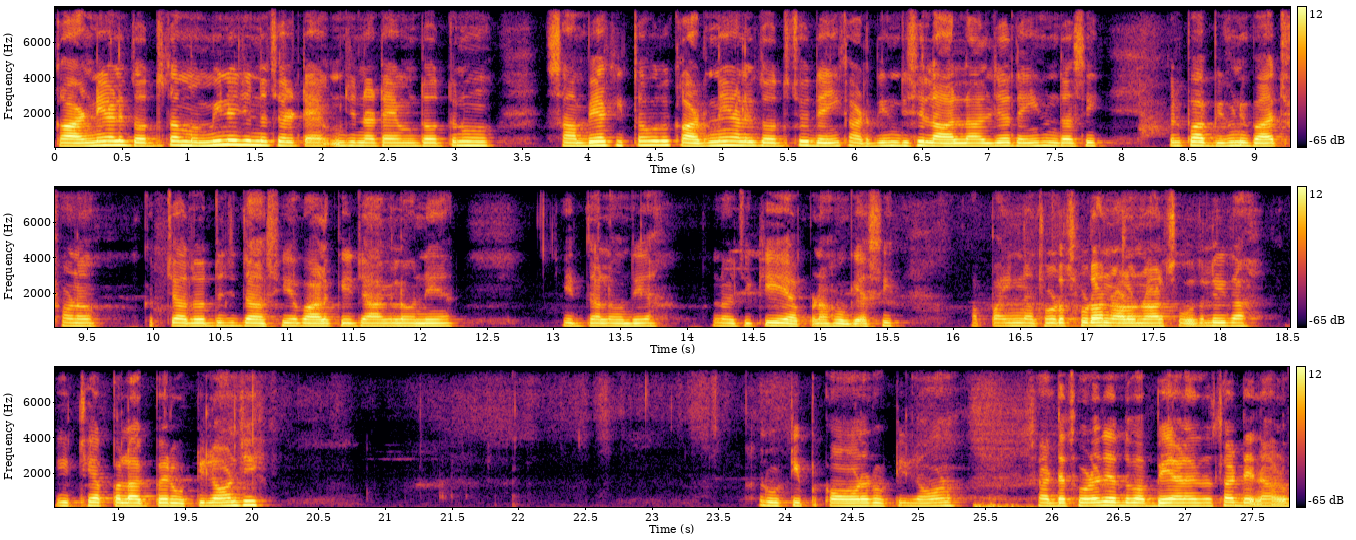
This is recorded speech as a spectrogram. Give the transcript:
ਕਾੜਨੇ ਵਾਲੇ ਦੁੱਧ ਤਾਂ ਮੰਮੀ ਨੇ ਜਿੰਨਾ ਚਿਰ ਟਾਈਮ, ਜਿੰਨਾ ਟਾਈਮ ਦੁੱਧ ਨੂੰ ਸਾਂਭਿਆ ਕੀਤਾ ਉਦੋਂ ਕਾੜਨੇ ਵਾਲੇ ਦੁੱਧ ਚੋਂ ਦਹੀਂ ਕੱਢਦੀ ਹੁੰਦੀ ਸੀ, ਲਾਲ ਲਾਲ ਜਿਹਾ ਦਹੀਂ ਹੁੰਦਾ ਸੀ। ਫਿਰ ਭਾਬੀ ਹੁਣੀ ਬਾਅਦ ਚ ਹੁਣ ਕੱਚਾ ਦੁੱਧ ਜਿੱਦਾਂ ਅਸੀਂ ਉਬਾਲ ਕੇ ਜਾਗ ਲਾਉਨੇ ਆ ਇਦਾਂ ਲਾਉਂਦੇ ਆ। ਲਓ ਜੀ ਕੀ ਆਪਣਾ ਹੋ ਗਿਆ ਸੀ। ਆਪਾਂ ਇੰਨਾ ਥੋੜਾ ਥੋੜਾ ਨਾਲੋਂ ਨਾਲ ਸੋਧ ਲਈਦਾ। ਇੱਥੇ ਆਪਾਂ ਲੱਗ ਪਏ ਰੋਟੀ ਲਾਉਣ ਜੀ। ਰੋਟੀ ਪਕਾਉਣ, ਰੋਟੀ ਲਾਉਣ। ਸਾਡਾ ਥੋੜ੍ਹਾ ਜਿਹਾ ਦੁਆਬੇ ਵਾਲਿਆਂ ਦਾ ਸਾਡੇ ਨਾਲੋਂ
